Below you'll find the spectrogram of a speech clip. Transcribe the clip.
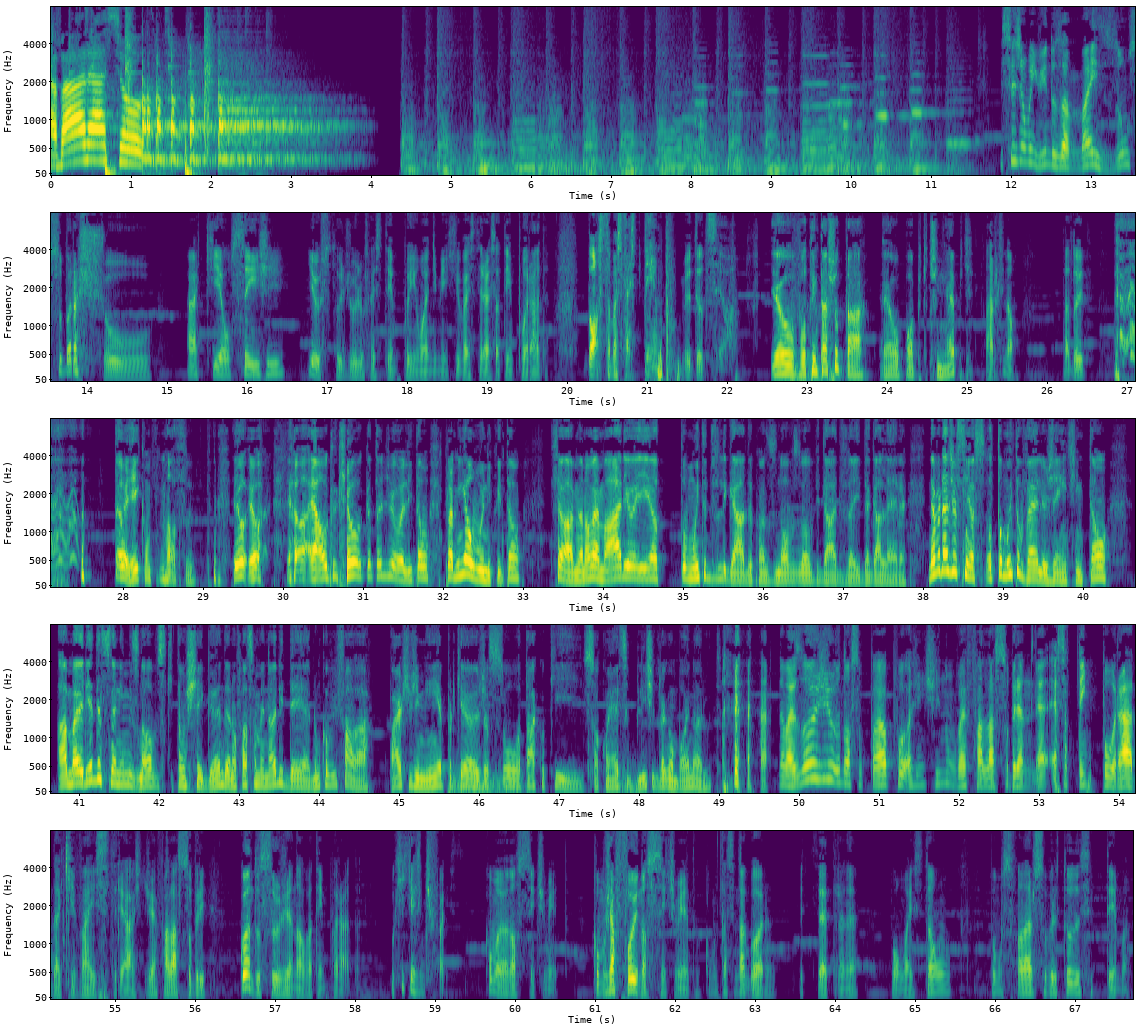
Kabara Show. E sejam bem-vindos a mais um Subara Show. Aqui é o Seiji e eu estou de olho faz tempo em um anime que vai estrear essa temporada. Nossa, mas faz tempo, meu Deus do céu. Eu vou tentar chutar. É o Pop Team Epic? Claro que não. Tá doido? Então, errei com. Nossa. Eu, eu, eu- é algo que eu, que eu tô de olho. Então, pra mim é o único. Então, sei lá, meu nome é Mario e eu tô muito desligado com as novas novidades aí da galera. Na verdade, assim, eu, eu tô muito velho, gente. Então, a maioria desses animes novos que estão chegando, eu não faço a menor ideia. Nunca ouvi falar. Parte de mim é porque eu já sou otaku que só conhece Bleach, Dragon Ball e Naruto. Não, mas hoje o nosso papo a gente não vai falar sobre a- né, essa temporada que vai estrear. A gente vai falar sobre quando surge a nova temporada. O que, que a gente faz? Como é o nosso sentimento? Como já foi o nosso sentimento? Como está sendo agora? Etc, né? Bom, mas então vamos falar sobre todo esse tema.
